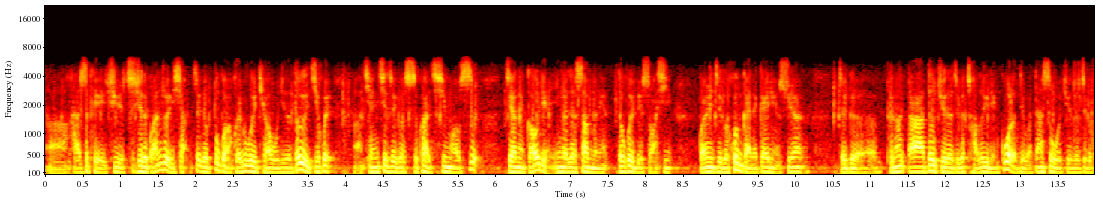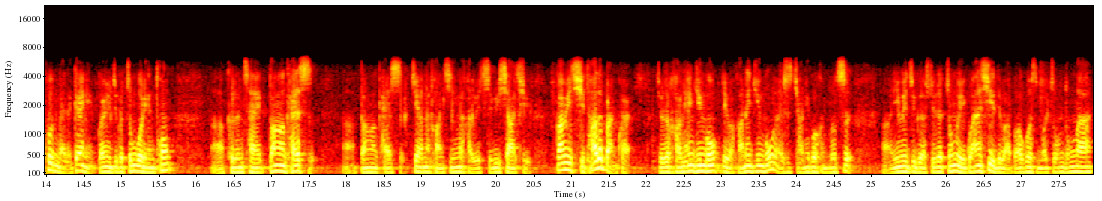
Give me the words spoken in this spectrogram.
啊，还是可以去持续的关注一下。这个不管回不回调，我觉得都有机会啊。前期这个十块七毛四这样的高点，应该在上半年都会被刷新。关于这个混改的概念，虽然这个可能大家都觉得这个炒作有点过了，对吧？但是我觉得这个混改的概念，关于这个中国联通啊，可能才刚刚开始啊，刚刚开始，这样的行情应该还会持续下去。关于其他的板块，就是航天军工，对吧？航天军工也是强调过很多次啊，因为这个随着中美关系，对吧？包括什么中东啊，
